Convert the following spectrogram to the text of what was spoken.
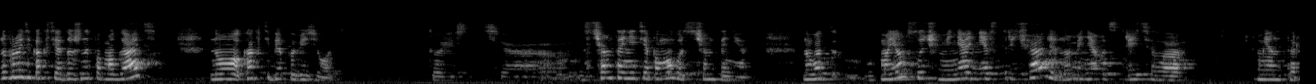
ну, вроде как тебе должны помогать, но как тебе повезет. То есть э, с чем-то они тебе помогут, с чем-то нет. Но вот в моем случае меня не встречали, но меня вот встретила ментор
